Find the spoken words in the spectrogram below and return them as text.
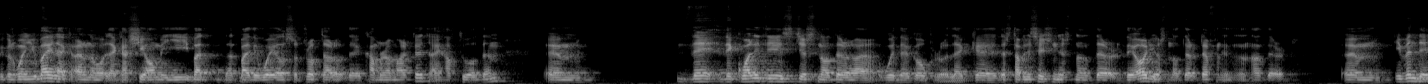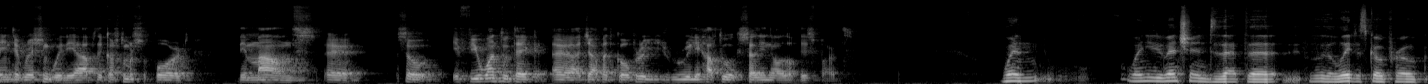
Because when you buy like I don't know like a Xiaomi Yi, but that by the way also dropped out of the camera market. I have two of them. Um, the the quality is just not there uh, with the GoPro. Like uh, the stabilization is not there, the audio is not there, definitely not there. Um, even the integration with the app, the customer support, the mounts. Uh, so if you want to take a job at GoPro, you really have to excel in all of these parts. When when you mentioned that the the latest GoPro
